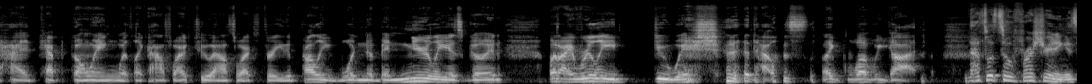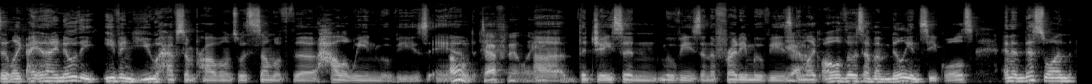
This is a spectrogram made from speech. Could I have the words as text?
had kept going with like House of Wax 2, House of Wax 3. It probably wouldn't have been nearly as good. But I really do wish that that was like what we got. That's what's so frustrating is that like, I, and I know that even you have some problems with some of the Halloween movies and oh, definitely. uh, the Jason movies and the Freddy movies, Yeah. and like all of those have a million sequels, and then this one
